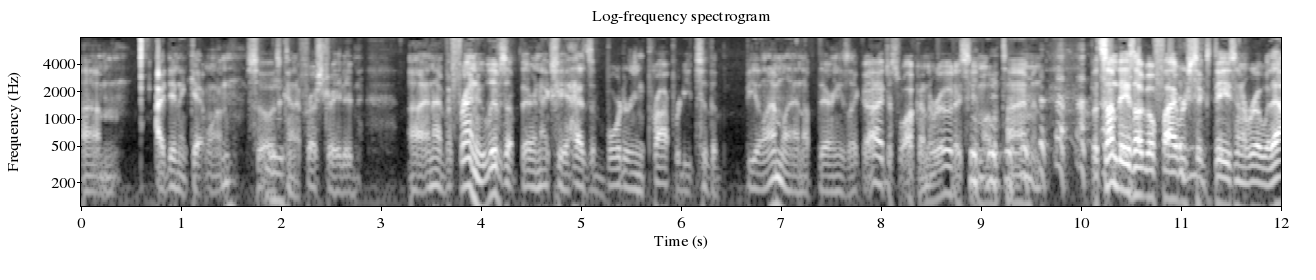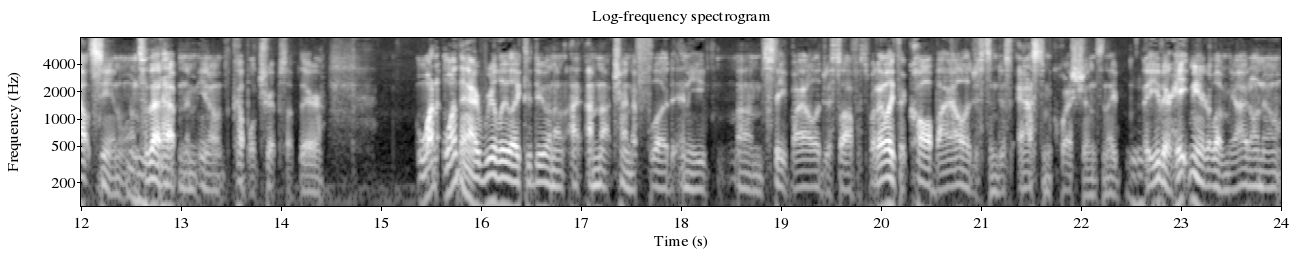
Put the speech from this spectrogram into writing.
Um, I didn't get one, so I was kind of frustrated. Uh, and I have a friend who lives up there and actually has a bordering property to the BLM land up there. And he's like, oh, I just walk on the road. I see him all the time. And but some days I'll go five or six days in a row without seeing one. So that happened to me, you know, a couple trips up there. One one thing I really like to do, and I'm, I- I'm not trying to flood any um, state biologist's office, but I like to call biologists and just ask them questions, and they, they either hate me or love me. I don't know.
